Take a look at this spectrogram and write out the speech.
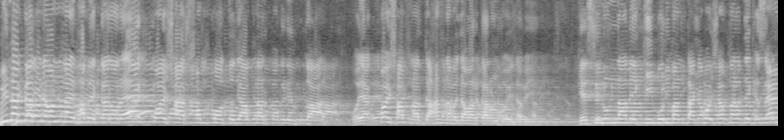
বিনা কারণে অন্যায় ভাবে কারোর এক পয়সার সম্পদ যদি আপনার পকেটে ঢুকান, ওই এক পয়সা আপনার জাহান নামে যাওয়ার কারণ হয়ে যাবে। কেসিনুর নামে কি পরিমাণ টাকা পয়সা আপনারা দেখেছেন?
